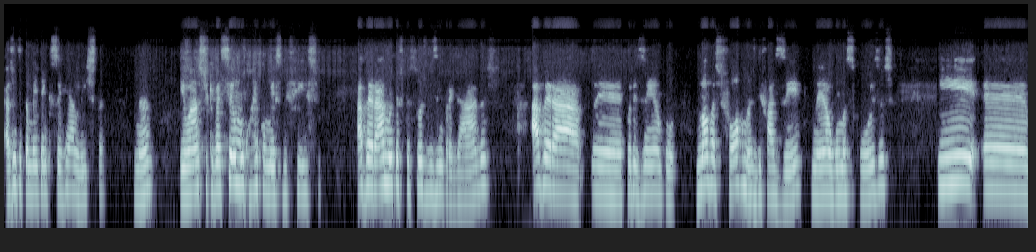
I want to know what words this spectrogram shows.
a gente também tem que ser realista, né? Eu acho que vai ser um recomeço difícil. Haverá muitas pessoas desempregadas, haverá, é, por exemplo, novas formas de fazer né, algumas coisas, e é,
